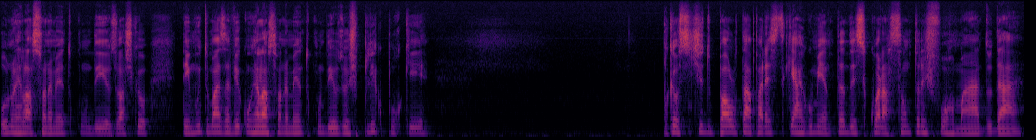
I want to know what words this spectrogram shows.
ou no relacionamento com Deus. Eu acho que eu, tem muito mais a ver com relacionamento com Deus. Eu explico por quê. Porque o sentido Paulo está, parece que argumentando esse coração transformado da,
